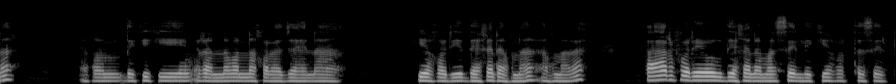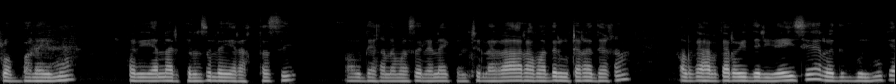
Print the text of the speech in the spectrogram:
না। এখন দেখি কি রান্না বান্না করা যায় না কি করি, দেখেন আপনার, আপনারা। তারপরেও দেখেন আমার ছেলে কি করতেছে প্রপ বানাইমু, করিয়া নারকেল চুলাইয়া রাখতেছি। ও দেখেন আমার ছেলে নারকেল চুলার আর আমাদের উঠানে দেখেন হালকা হালকা রোদ দেরি হয়েছে রোদত বইমুখে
